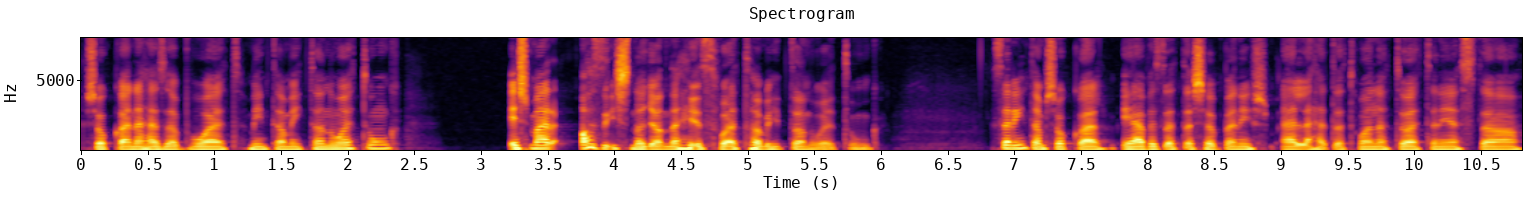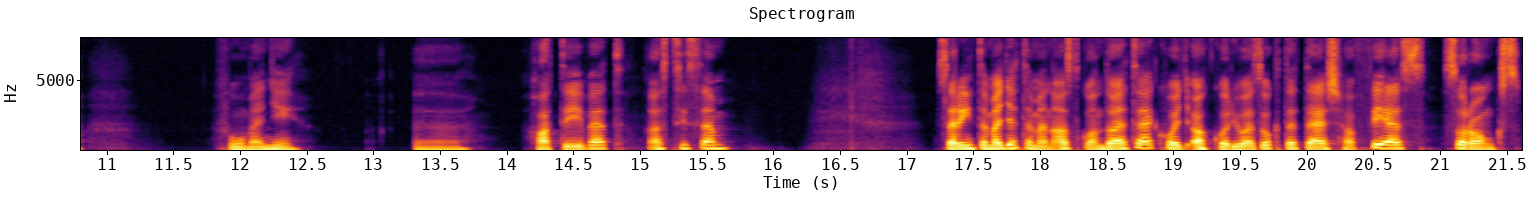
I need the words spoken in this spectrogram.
sokkal nehezebb volt, mint amit tanultunk, és már az is nagyon nehéz volt, amit tanultunk. Szerintem sokkal élvezetesebben is el lehetett volna tölteni ezt a fú, mennyi? Ö, hat évet, azt hiszem. Szerintem egyetemen azt gondolták, hogy akkor jó az oktatás, ha félsz, szorongsz,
